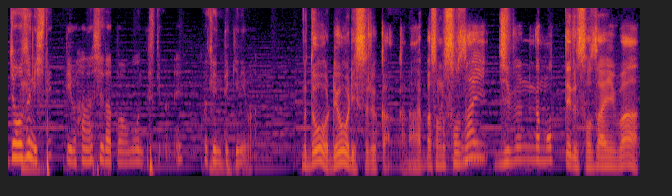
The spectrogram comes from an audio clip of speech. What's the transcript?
上手にしてっていう話だとは思うんですけどね個人的にはどう料理するかかな。やっぱその素材、自分が持ってる素材は、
